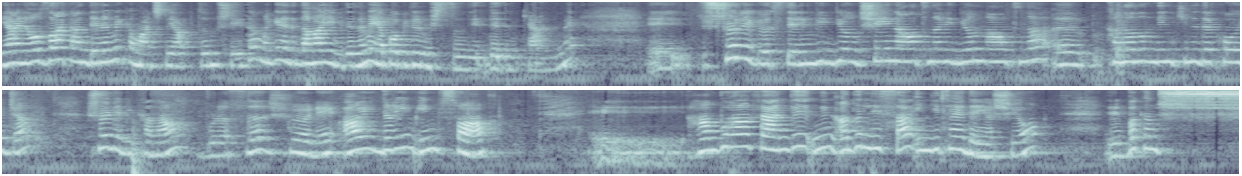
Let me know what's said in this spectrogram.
Yani o zaten denemek amaçlı yaptığım şeydi ama gene de daha iyi bir deneme yapabilirmişsin di- dedim kendime. Ee, şöyle göstereyim videonun şeyin altına videonun altına e, kanalın linkini de koyacağım. Şöyle bir kanal burası şöyle I Dream in Swap. Ee, han bu hanımefendinin adı Lisa İngiltere'de yaşıyor. Ee, bakın şu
